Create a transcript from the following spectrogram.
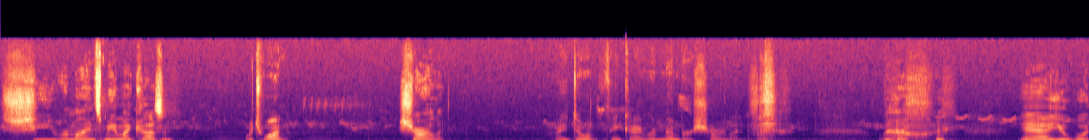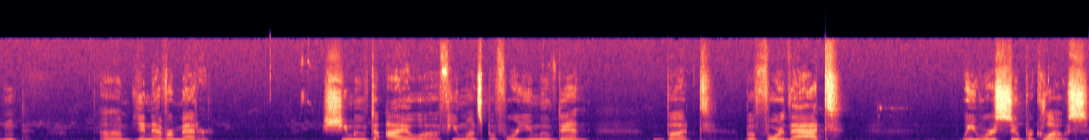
She reminds me of my cousin, Which one? Charlotte. I don't think I remember Charlotte. Well, yeah, you wouldn't. Um, you never met her. She moved to Iowa a few months before you moved in. But before that, we were super close.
